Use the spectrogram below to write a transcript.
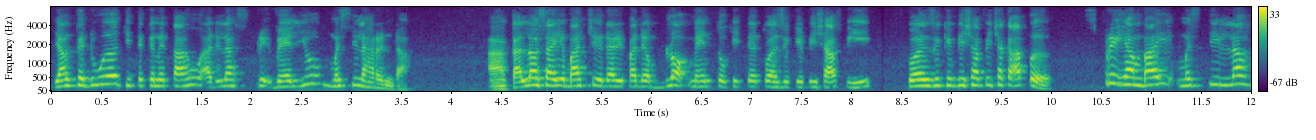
Yang kedua kita kena tahu adalah spread value mestilah rendah. Ha, kalau saya baca daripada blog mentor kita Tuan Zulkifli Syafi, Tuan Zulkifli Syafi cakap apa? Spread yang baik mestilah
